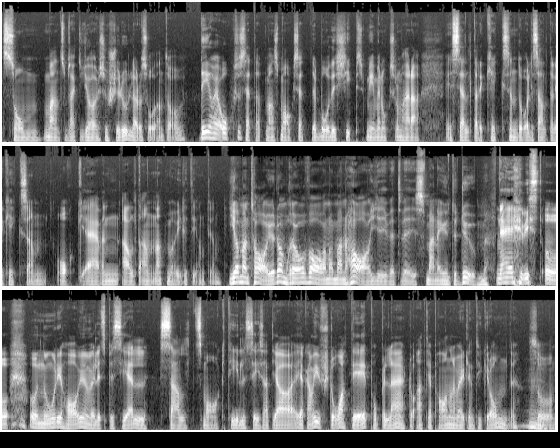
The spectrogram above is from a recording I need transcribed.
som man som sagt gör sushirullar och sådant av. Det har jag också sett att man smaksätter både chips med men också de här eh, sältade kexen då, eller saltade kexen och även allt annat möjligt egentligen. Ja, man tar ju de råvarorna man har givetvis. Man är ju inte dum. Nej, visst. Och, och Nori har ju en väldigt speciell saltsmak till sig så att jag, jag kan ju förstå att det är populärt och att japanerna verkligen tycker om det. Mm. Så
